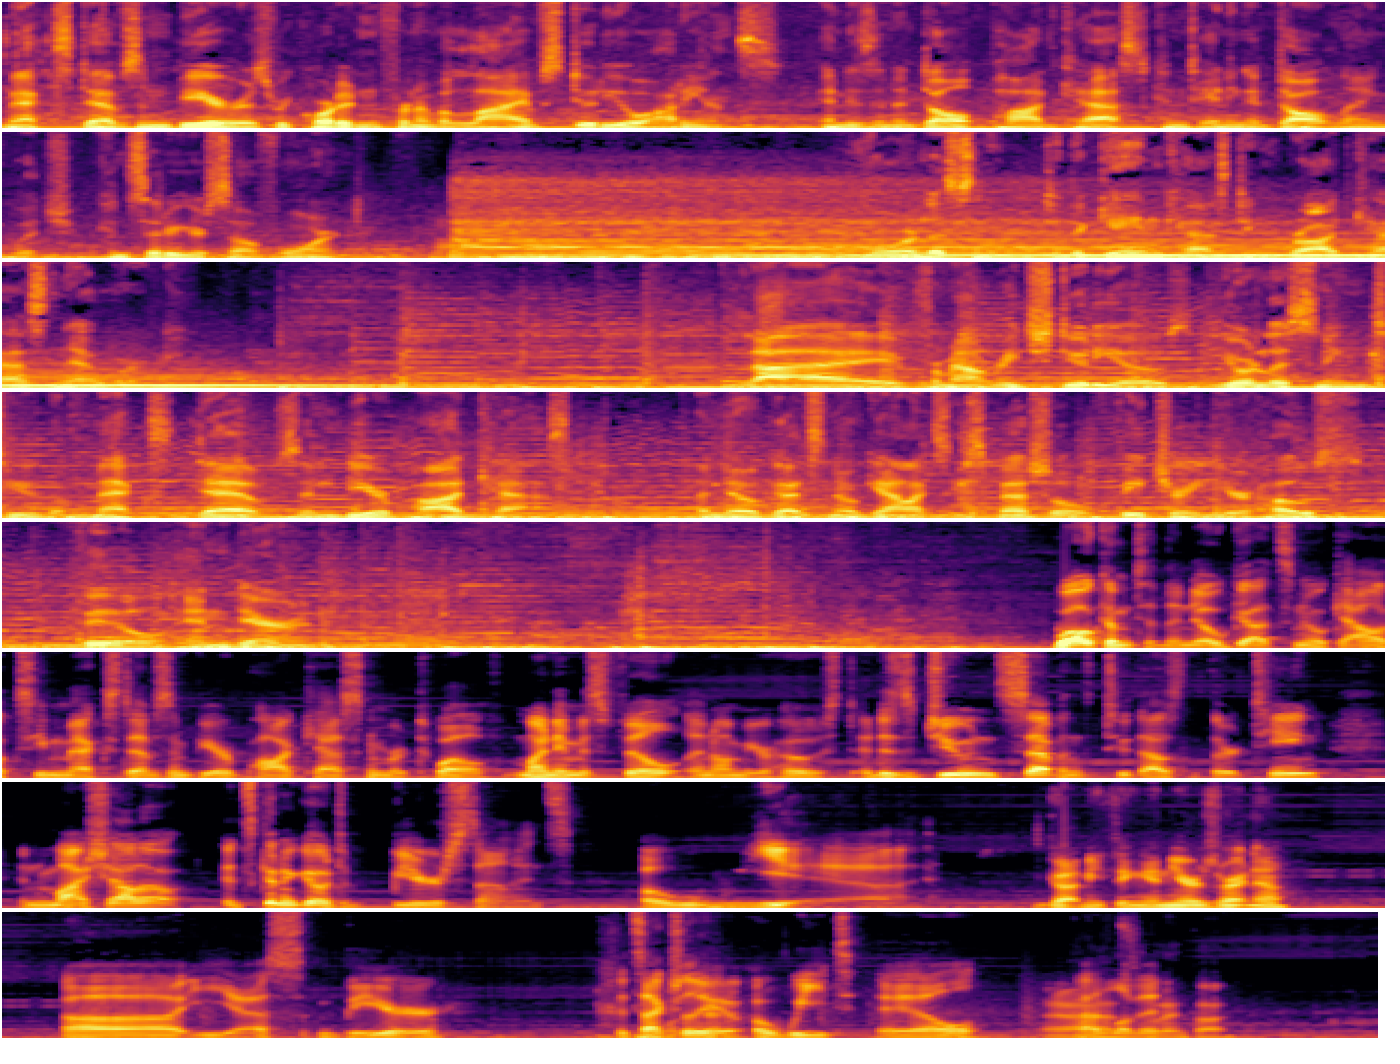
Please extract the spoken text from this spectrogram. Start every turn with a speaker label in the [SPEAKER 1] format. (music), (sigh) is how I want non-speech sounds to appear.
[SPEAKER 1] Mex Devs and Beer is recorded in front of a live studio audience and is an adult podcast containing adult language. Consider yourself warned. You're listening to the Gamecasting Broadcast Network. Live from Outreach Studios, you're listening to the Mex Devs and Beer Podcast, a No Guts, No Galaxy special featuring your hosts, Phil and Darren.
[SPEAKER 2] Welcome to the No Guts, No Galaxy Mex Devs and Beer podcast number 12. My name is Phil and I'm your host. It is June 7th, 2013, and my shout out, it's going to go to Beer Signs. Oh, yeah.
[SPEAKER 1] Got anything in yours right now?
[SPEAKER 2] Uh, yes, beer. It's (laughs) actually a, a wheat ale.
[SPEAKER 1] Uh,
[SPEAKER 2] I love
[SPEAKER 1] that's
[SPEAKER 2] it.
[SPEAKER 1] what I thought.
